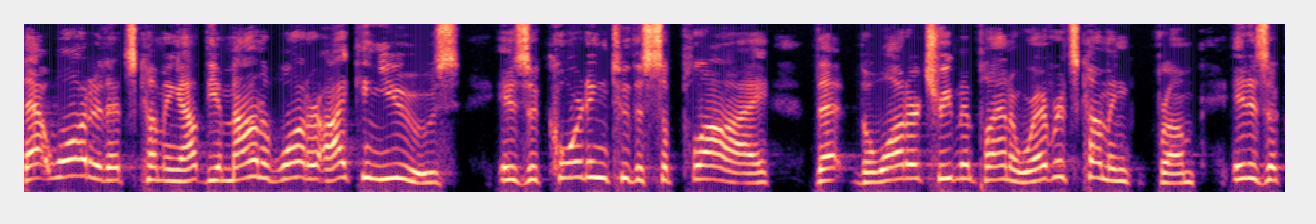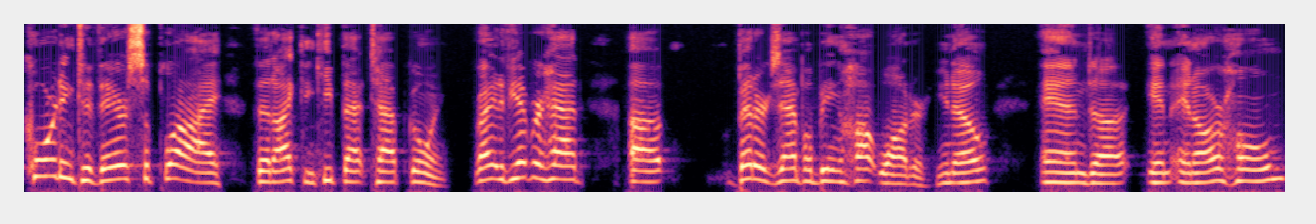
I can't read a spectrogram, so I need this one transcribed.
that water that's coming out, the amount of water I can use is according to the supply that the water treatment plant or wherever it's coming from, it is according to their supply that I can keep that tap going. Right? Have you ever had a better example being hot water, you know? And uh, in in our home,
